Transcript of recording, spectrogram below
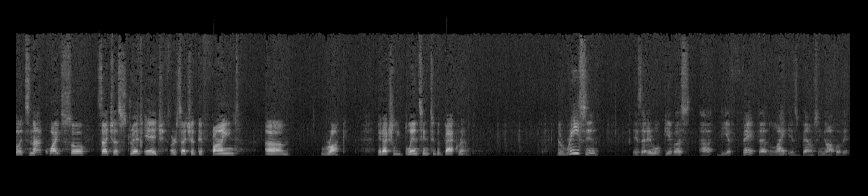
So it's not quite so such a straight edge or such a defined um, rock. It actually blends into the background. The reason is that it will give us uh, the effect that light is bouncing off of it.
